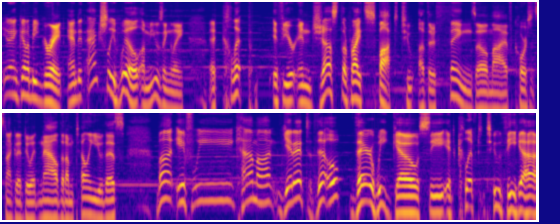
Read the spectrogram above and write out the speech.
it ain't gonna be great. And it actually will, amusingly, clip if you're in just the right spot to other things. Oh my, of course it's not going to do it now that I'm telling you this. But if we, come on, get it? The, oh, there we go. See, it clipped to the, uh,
